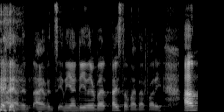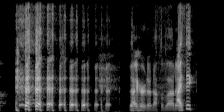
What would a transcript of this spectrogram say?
I haven't I haven't seen the end either, but I still find that funny. Um, I heard enough about it. I think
